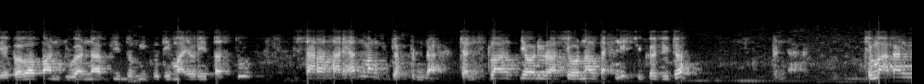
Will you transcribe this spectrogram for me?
ya, bahwa panduan Nabi untuk mengikuti mayoritas itu secara syariat memang sudah benar. Dan setelah teori rasional teknis juga sudah benar. Cuma kan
